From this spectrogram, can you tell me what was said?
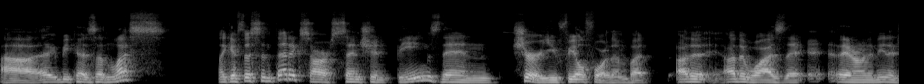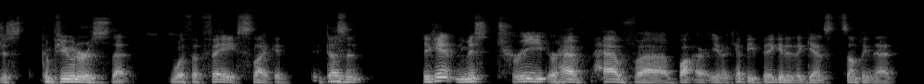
Uh, because unless like if the synthetics are sentient beings, then sure you feel for them, but other otherwise they they know what I mean. They're just computers that with a face. Like it it doesn't you can't mistreat or have have uh, you know can't be bigoted against something that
